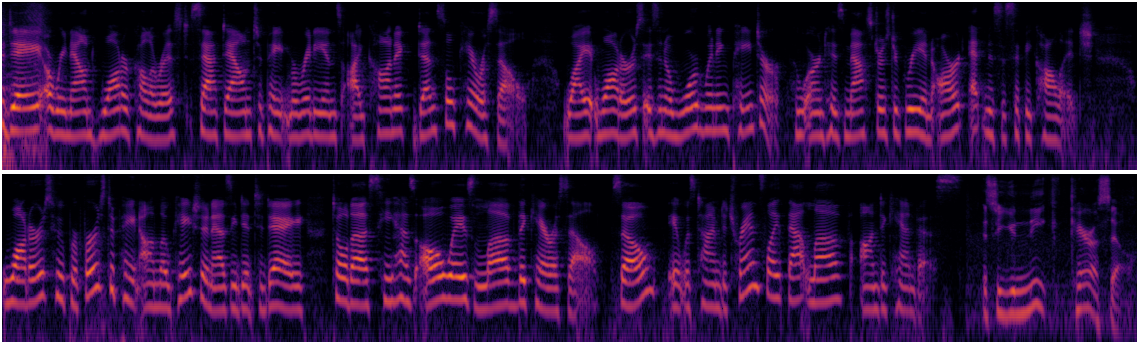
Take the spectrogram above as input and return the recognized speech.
Today, a renowned watercolorist sat down to paint Meridian's iconic Dentzel Carousel. Wyatt Waters is an award winning painter who earned his master's degree in art at Mississippi College. Waters, who prefers to paint on location as he did today, told us he has always loved the carousel. So it was time to translate that love onto canvas. It's a unique carousel.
